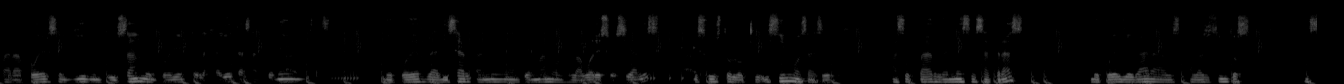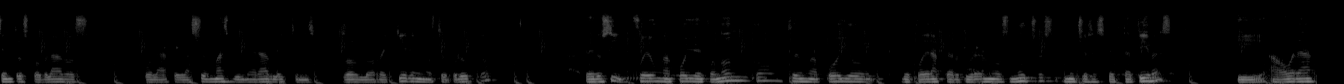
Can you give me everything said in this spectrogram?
para poder seguir impulsando el proyecto de las galletas antianémicas, de poder realizar también antemano las labores sociales. Es justo lo que hicimos hace, hace par de meses atrás, de poder llegar a, los distintos centros poblados o la población más vulnerable quienes lo requieren en nuestro producto. Pero sí, fue un apoyo económico, fue un apoyo de poder aperturarnos muchos, muchas expectativas y ahora,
